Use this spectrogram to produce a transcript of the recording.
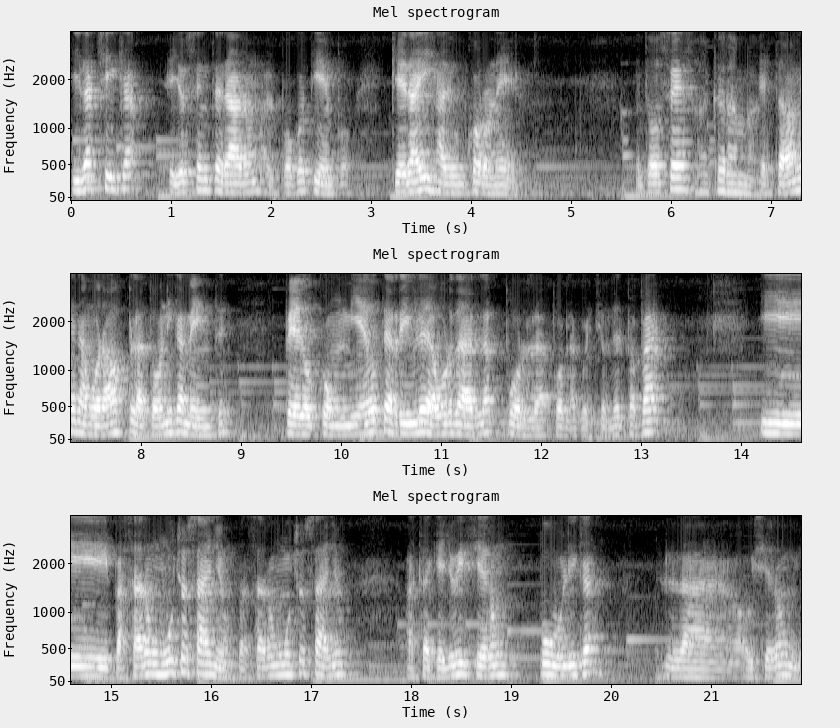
Y la chica, ellos se enteraron al poco tiempo que era hija de un coronel. Entonces, ah, estaban enamorados platónicamente, pero con miedo terrible de abordarla por la, por la cuestión del papá. Y pasaron muchos años, pasaron muchos años hasta que ellos hicieron pública la, o hicieron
